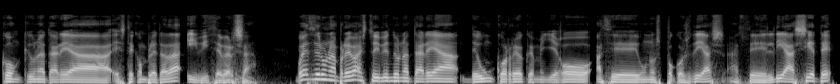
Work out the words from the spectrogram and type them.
con que una tarea esté completada y viceversa. Voy a hacer una prueba. Estoy viendo una tarea de un correo que me llegó hace unos pocos días, hace el día 7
